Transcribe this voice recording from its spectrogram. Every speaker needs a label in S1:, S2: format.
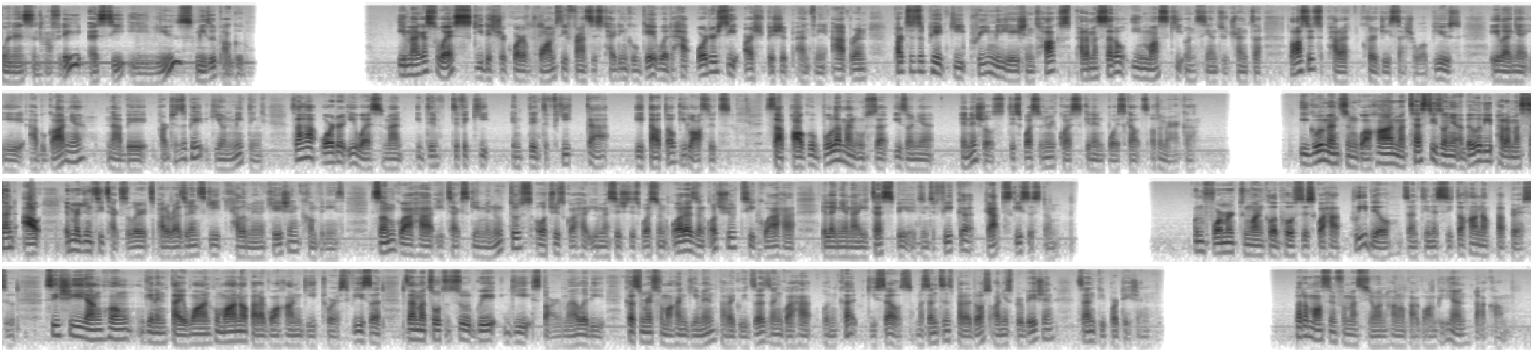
S1: Buenas and Hafide, SCE News, Mizu Pagu. Imagas West Ski District Court of Guam C. Frances Tydingco Gatewood ha order si Archbishop Anthony Apuron participate ki pre-mediation talks para masettle i mas ki un trenta lawsuits para clergy sexual abuse. Ilanya i aboganya na be participate ki un meeting. Saha order i West man identifiki identifika i tautau ki lawsuits sa pagu bula man usa izonya initials dispuestos and requests ginin Boy Scouts of America. Iguamensun Guahan matesti zonia ability para send out emergency text alerts para residents ki telecommunication companies. Some guaha i text ki minutos, otros guaha i message dispuestos horas and otro ti guaha ilengena i test be identifica gaps ki system. Un former Tumon Club hostess deal zantinesito hanap papresu. Si Shi Yang Hung ginin Taiwan humana para Guahan gi tourist visa zan matsotsu gui gi star melody. Customers fumahan gimin para guiza zan Guaha uncut gi sales. Masentence para dos años probation zan deportation. Para más información, hanapaguampidian.com.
